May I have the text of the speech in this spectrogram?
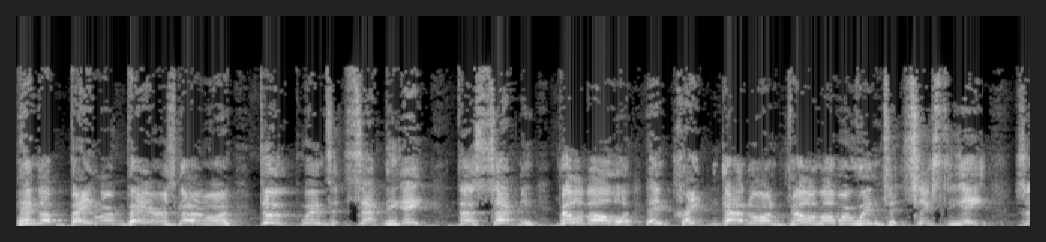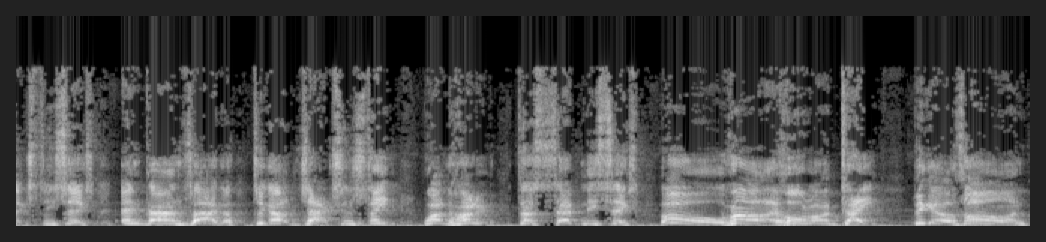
and the Baylor Bears got it on. Duke wins it 78 to 70. Villanova and Creighton got on. Villanova wins it 68 66. And Gonzaga took out Jackson State 100 to 76. Oh my, hold on tight. Big L's on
